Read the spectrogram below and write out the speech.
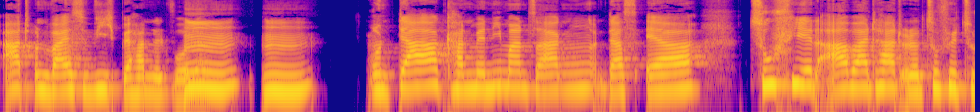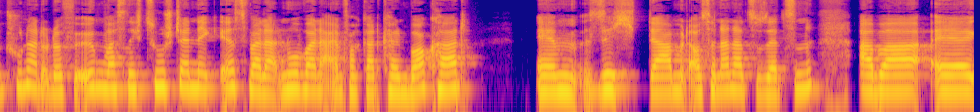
Art und Weise, wie ich behandelt wurde. Mm, mm. Und da kann mir niemand sagen, dass er zu viel Arbeit hat oder zu viel zu tun hat oder für irgendwas nicht zuständig ist, weil er nur weil er einfach gerade keinen Bock hat, ähm, sich damit auseinanderzusetzen. Aber äh,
